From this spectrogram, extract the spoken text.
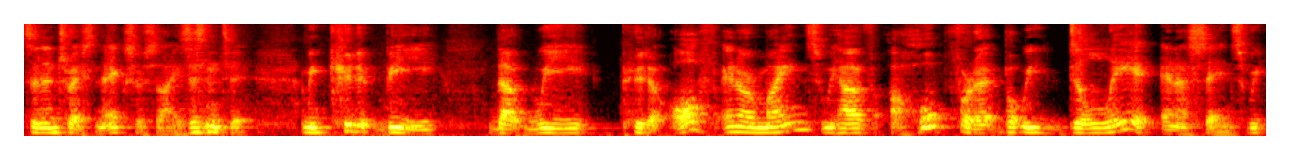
It's an interesting exercise, isn't it? I mean, could it be that we put it off in our minds. We have a hope for it, but we delay it in a sense. We,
